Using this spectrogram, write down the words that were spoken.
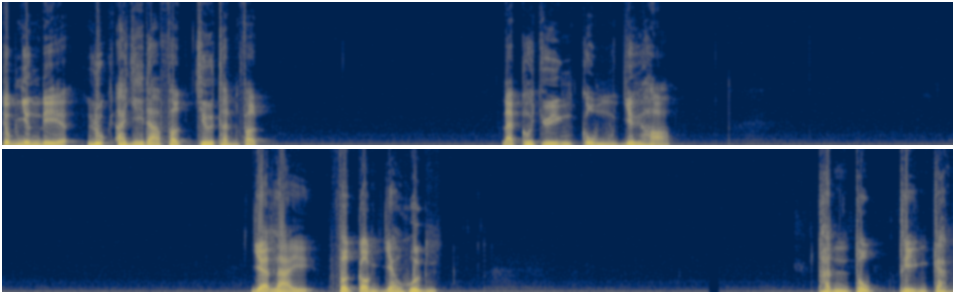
trong nhân địa lúc a di đà phật chưa thành phật, đã có duyên cùng với họ. Giả lại, phật còn giáo huấn, thành thục thiện căn,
